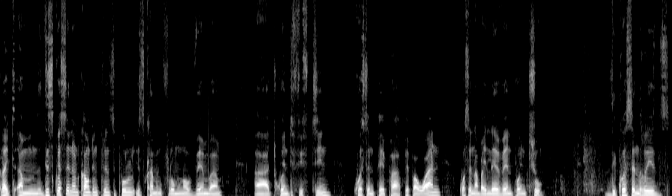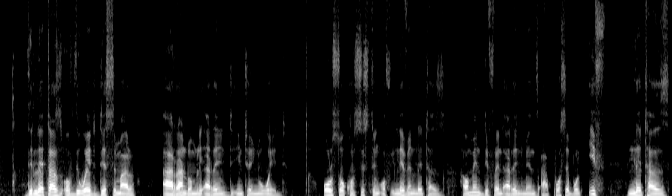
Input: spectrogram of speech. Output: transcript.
Right. Um, this question on counting principle is coming from November uh, 2015 question paper, paper one, question number 11.2. The question reads The letters of the word decimal are randomly arranged into a new word, also consisting of 11 letters. How many different arrangements are possible if letters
